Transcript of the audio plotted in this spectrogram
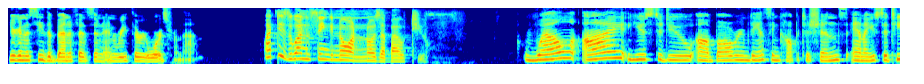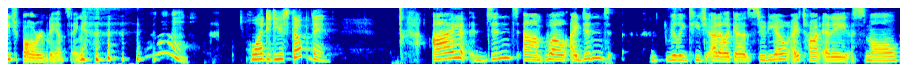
you're going to see the benefits and, and reap the rewards from that. What is one thing no one knows about you? Well, I used to do uh, ballroom dancing competitions and I used to teach ballroom dancing. hmm. Why did you stop then? I didn't, um, well, I didn't really teach at a, like a studio. I taught at a small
